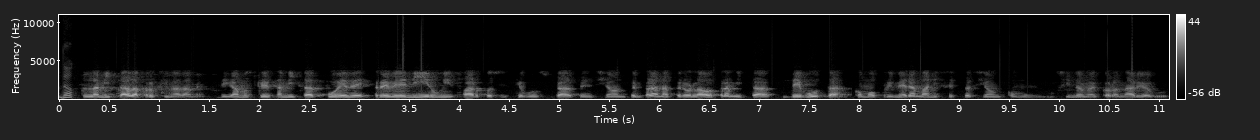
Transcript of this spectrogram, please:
Doc? La mitad aproximadamente. Digamos que esa mitad puede prevenir un infarto si es que busca atención temprana, pero la otra mitad debuta como primera manifestación como un síndrome coronario agudo.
